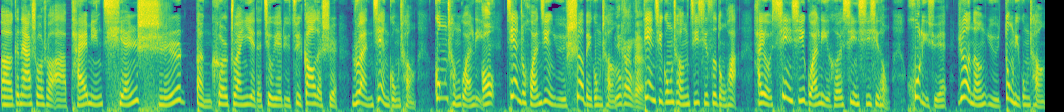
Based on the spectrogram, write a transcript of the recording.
呃，跟大家说说啊，排名前十本科专业的就业率最高的是软件工程、工程管理、哦，建筑环境与设备工程、您看看，电气工程及其自动化，还有信息管理和信息系统、护理学、热能与动力工程、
